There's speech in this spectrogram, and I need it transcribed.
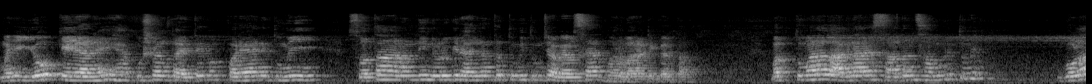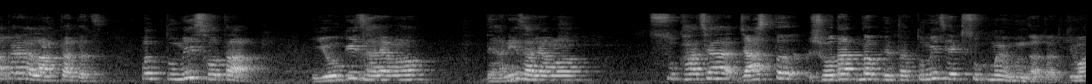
म्हणजे योग केल्याने ह्या कुशलता येते. मग पर्यायाने तुम्ही स्वतः आनंदी निरोगी राहिल्यानंतर तुम्ही तुमच्या व्यवसायात भरभराटी करता. मग तुम्हाला लागणाऱ्या साधन सामग्री तुम्ही गोळा करायला लागतातच. पण तुम्ही स्वतः योगी झाल्यामुळं ध्यानी झाल्यामुळं सुखाच्या जास्त शोधात न फिरता तुम्हीच एक सुखमय होऊन जातात. किंवा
